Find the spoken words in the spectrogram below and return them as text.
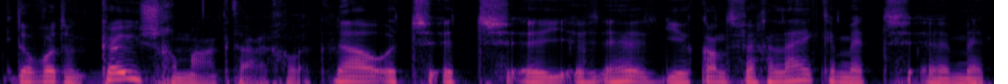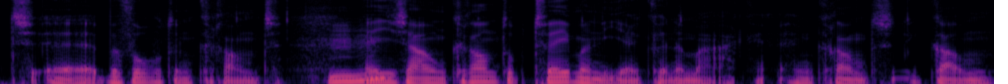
daar wordt een keus gemaakt eigenlijk. Nou, het, het, eh, je- kan het vergelijken met, eh, met eh, bijvoorbeeld een krant. Hè, Je zou een krant op twee manieren kunnen maken. Een krant kan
